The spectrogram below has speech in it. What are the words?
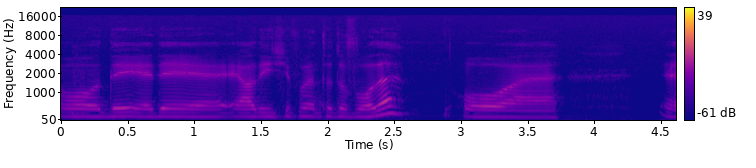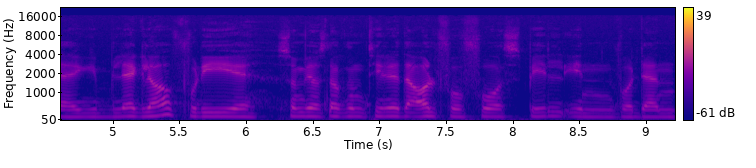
og det er det Jeg hadde ikke forventet å få det. Og uh, jeg ble glad fordi, som vi har snakket om tidligere, det er altfor få spill innenfor den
